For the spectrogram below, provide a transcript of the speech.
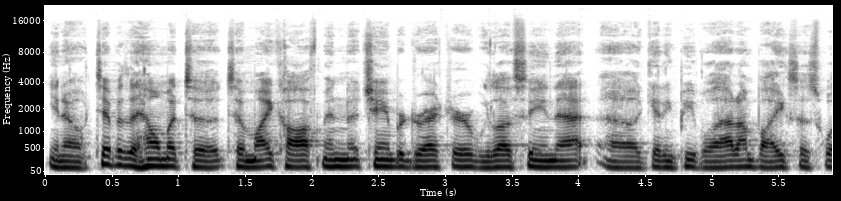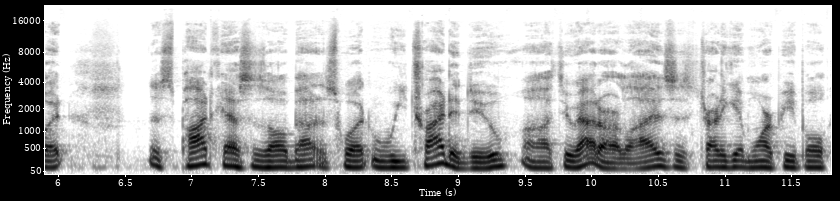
You know, tip of the helmet to, to Mike Hoffman, chamber director. We love seeing that, uh, getting people out on bikes. That's what this podcast is all about. It's what we try to do uh, throughout our lives is try to get more people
